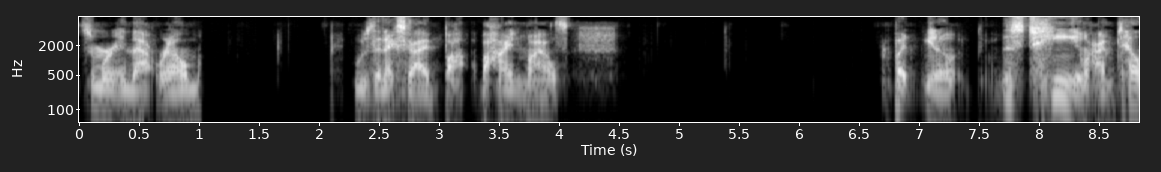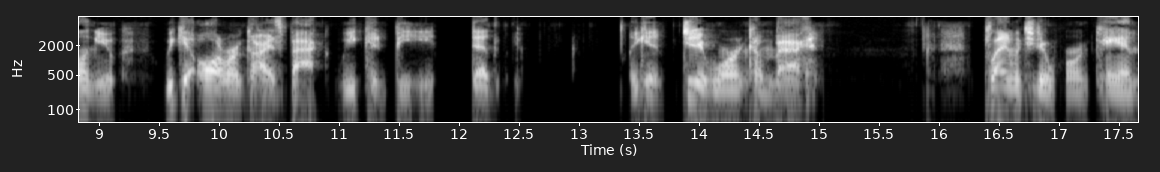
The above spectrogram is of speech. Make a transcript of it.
somewhere in that realm. Who's the next guy behind Miles? But you know, this team, I'm telling you, we get all of our guys back, we could be deadly. We get TJ Warren come back, playing with TJ Warren can.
